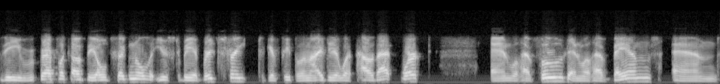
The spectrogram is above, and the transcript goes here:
the replica of the old signal that used to be at Bridge Street to give people an idea what how that worked. And we'll have food, and we'll have bands, and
